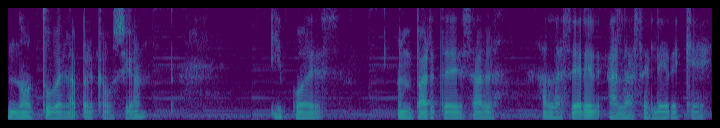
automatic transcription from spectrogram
No tuve la precaución. Y pues en parte es al, al, hacer, al acelere que,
